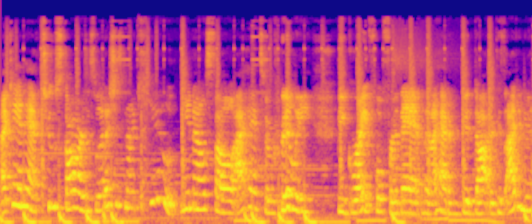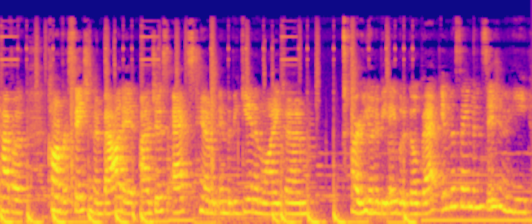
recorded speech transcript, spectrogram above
I can't have two scars as well. That's just not cute, you know? So I had to really be grateful for that, that I had a good doctor because I didn't even have a conversation about it. I just asked him in the beginning, like, um, are you going to be able to go back in the same incision? He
